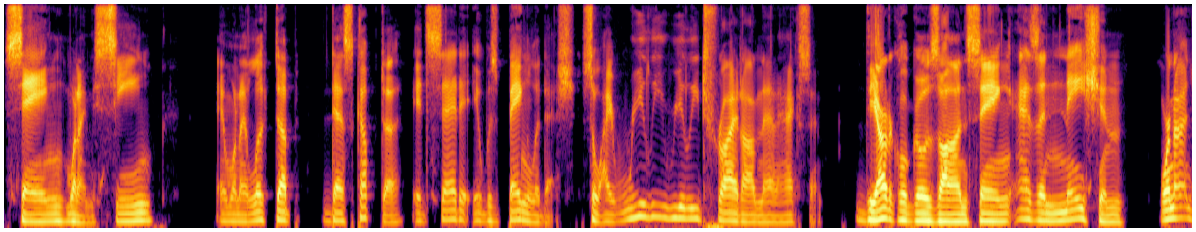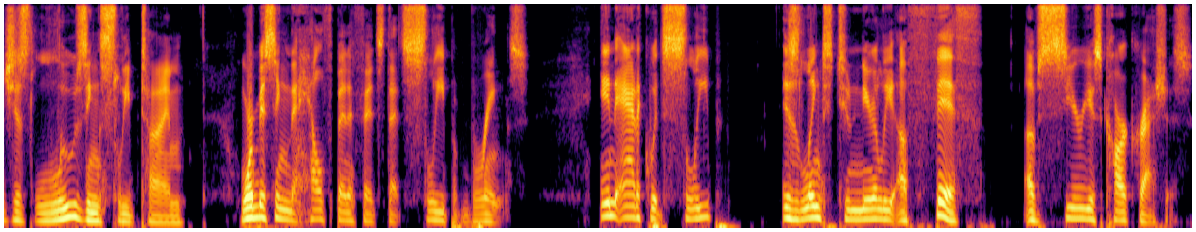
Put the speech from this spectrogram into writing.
saying what I'm seeing. And when I looked up Dasgupta, it said it was Bangladesh. So I really, really tried on that accent. The article goes on saying, as a nation, we're not just losing sleep time, we're missing the health benefits that sleep brings. Inadequate sleep is linked to nearly a fifth of serious car crashes.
